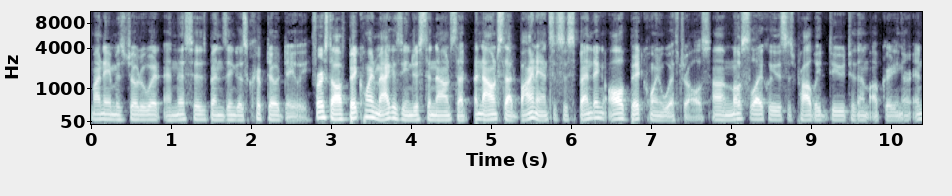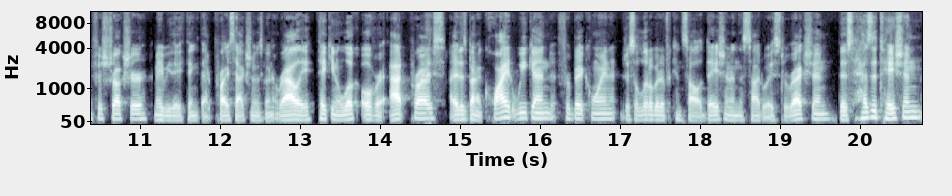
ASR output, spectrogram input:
My name is Joe DeWitt, and this is Benzinga's Crypto Daily. First off, Bitcoin Magazine just announced that announced that Binance is suspending all Bitcoin withdrawals. Um, most likely, this is probably due to them upgrading their infrastructure. Maybe they think that price action is going to rally. Taking a look over at price, it has been a quiet weekend for Bitcoin, just a little bit of consolidation in the sideways direction. This hesitation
